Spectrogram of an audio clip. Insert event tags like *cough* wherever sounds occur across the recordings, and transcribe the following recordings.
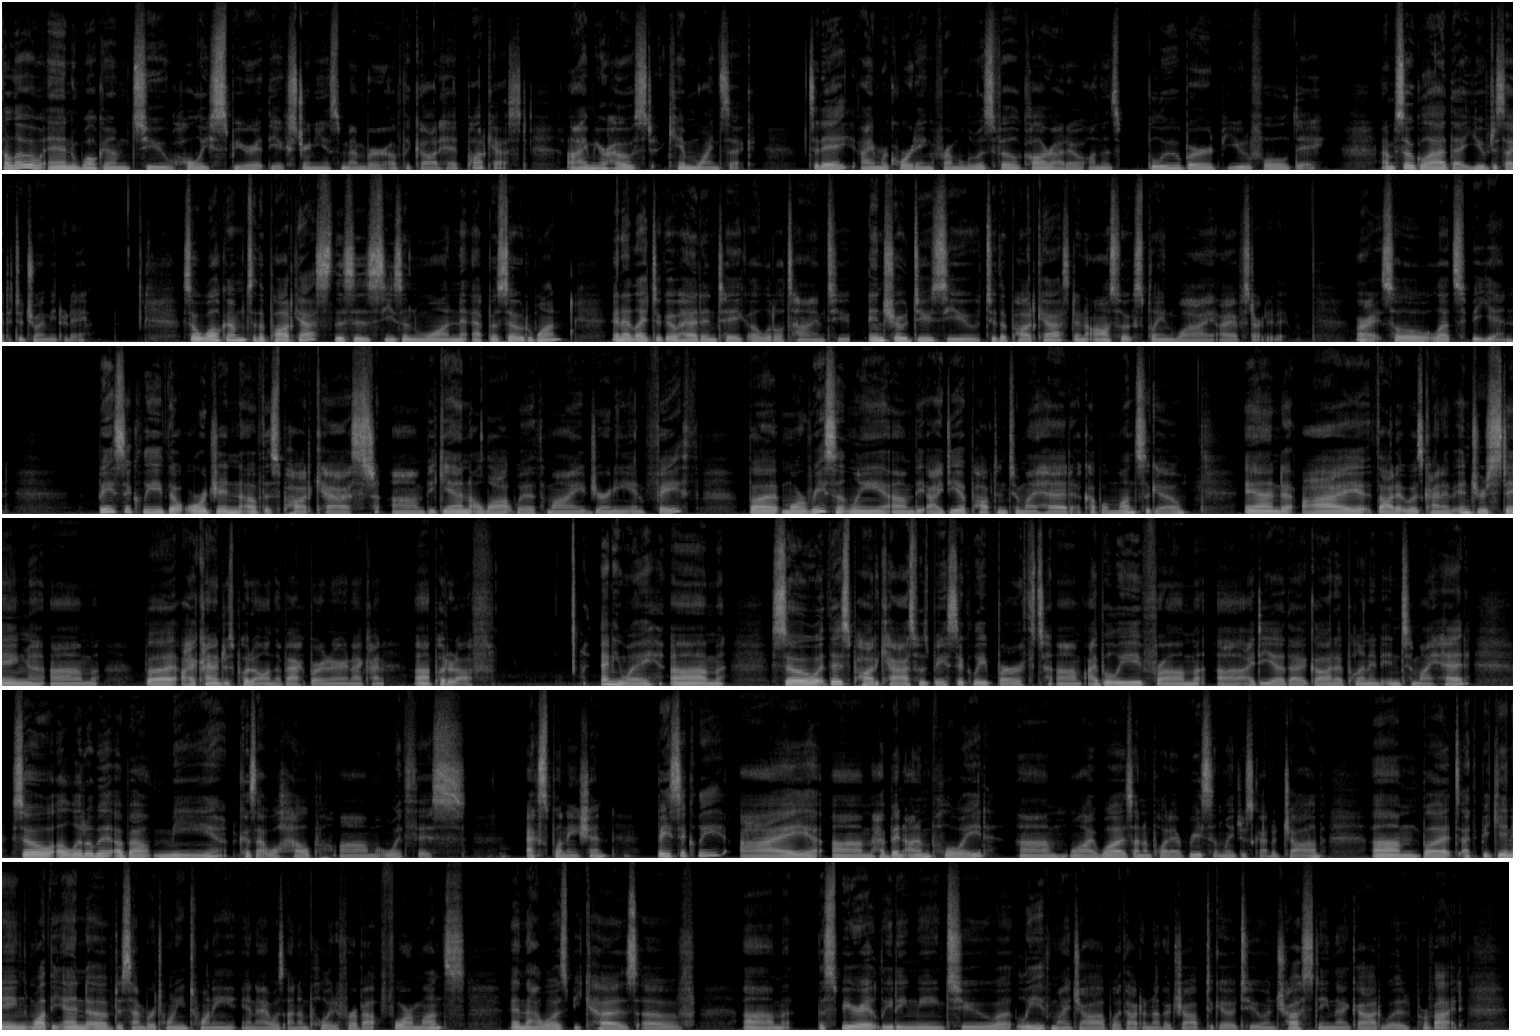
Hello, and welcome to Holy Spirit, the Extraneous Member of the Godhead podcast. I'm your host, Kim Weinsek. Today, I'm recording from Louisville, Colorado on this bluebird beautiful day. I'm so glad that you've decided to join me today. So, welcome to the podcast. This is season one, episode one, and I'd like to go ahead and take a little time to introduce you to the podcast and also explain why I have started it. All right, so let's begin. Basically, the origin of this podcast um, began a lot with my journey in faith, but more recently, um, the idea popped into my head a couple months ago, and I thought it was kind of interesting, um, but I kind of just put it on the back burner and I kind of uh, put it off. Anyway, um, so, this podcast was basically birthed, um, I believe, from an idea that God had planted into my head. So, a little bit about me, because that will help um, with this explanation. Basically, I um, have been unemployed. Um, well, I was unemployed. I recently just got a job. Um, but at the beginning, well, at the end of December 2020, and I was unemployed for about four months. And that was because of um, the Spirit leading me to leave my job without another job to go to and trusting that God would provide.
